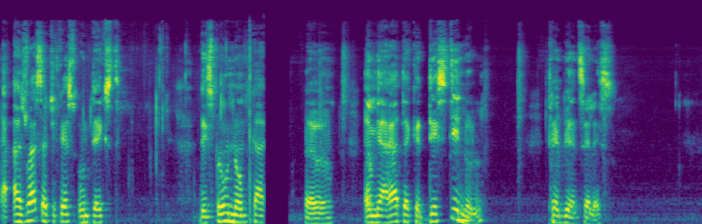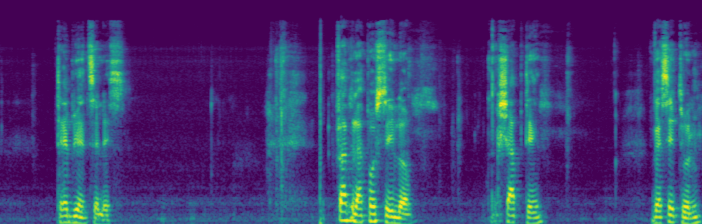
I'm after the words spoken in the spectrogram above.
A aș vrea să citesc un text despre un om care uh, îmi arată că destinul trebuie înțeles. Trebuie înțeles. Faptul Apostolilor 7, versetul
